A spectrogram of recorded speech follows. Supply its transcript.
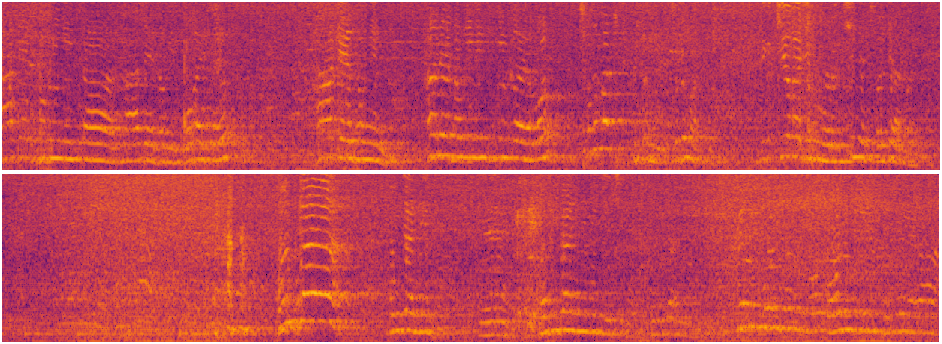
4대 성인이 있다. 4대 성인. 뭐가 있어요? 4대 성인. 4대 성인이 누굴까요? 초등학교 성인. 초등학교. 이거 기억하시는 분은 침에 절대 안 가요. 공자! 공자님. 예. 공자님이 계시고, 공자님. 그럼 뭐는 뭐, 어른들이 공경해라,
